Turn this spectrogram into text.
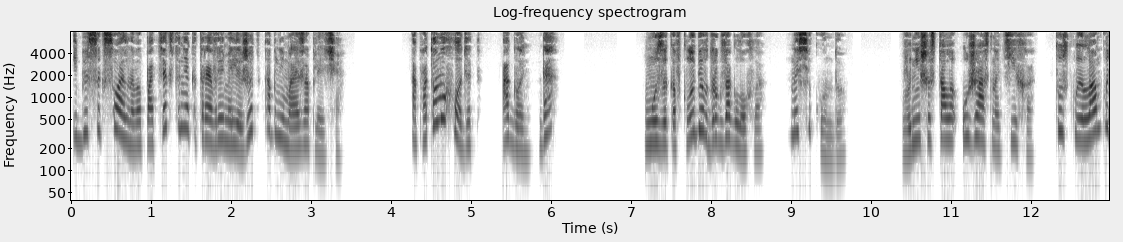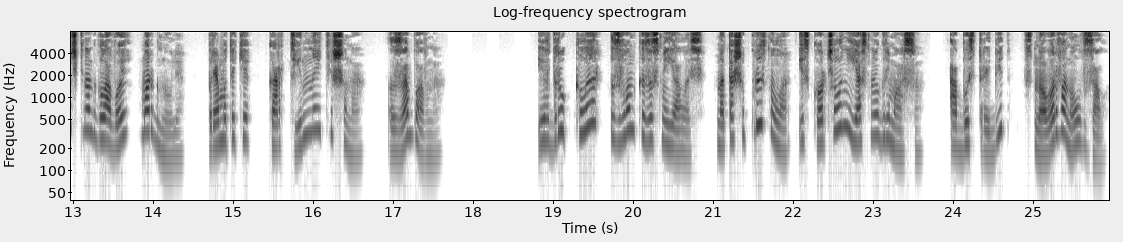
и без сексуального подтекста некоторое время лежит, обнимая за плечи. А потом уходит. Огонь, да? Музыка в клубе вдруг заглохла. На секунду. В нише стало ужасно тихо. Тусклые лампочки над головой моргнули. Прямо-таки картинная тишина. Забавно. И вдруг Клэр звонко засмеялась. Наташа прыснула и скорчила неясную гримасу, а быстрый бит снова рванул в зал.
